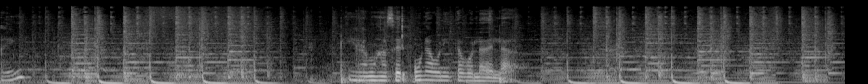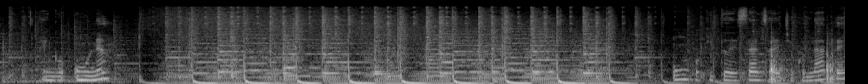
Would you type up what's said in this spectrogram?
Ahí. Y vamos a hacer una bonita bola de helado. Tengo una. Un poquito de salsa de chocolate.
